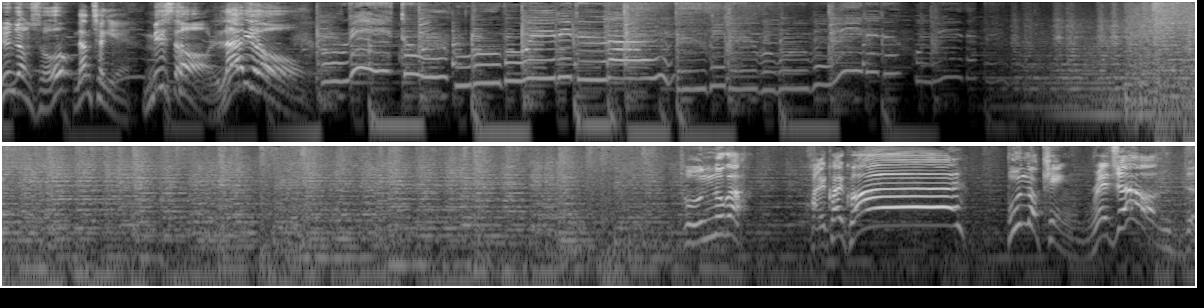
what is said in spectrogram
윤정수 남창희의 미스터 라디오. 분노가 콸콸콸! 분노킹 레전드.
